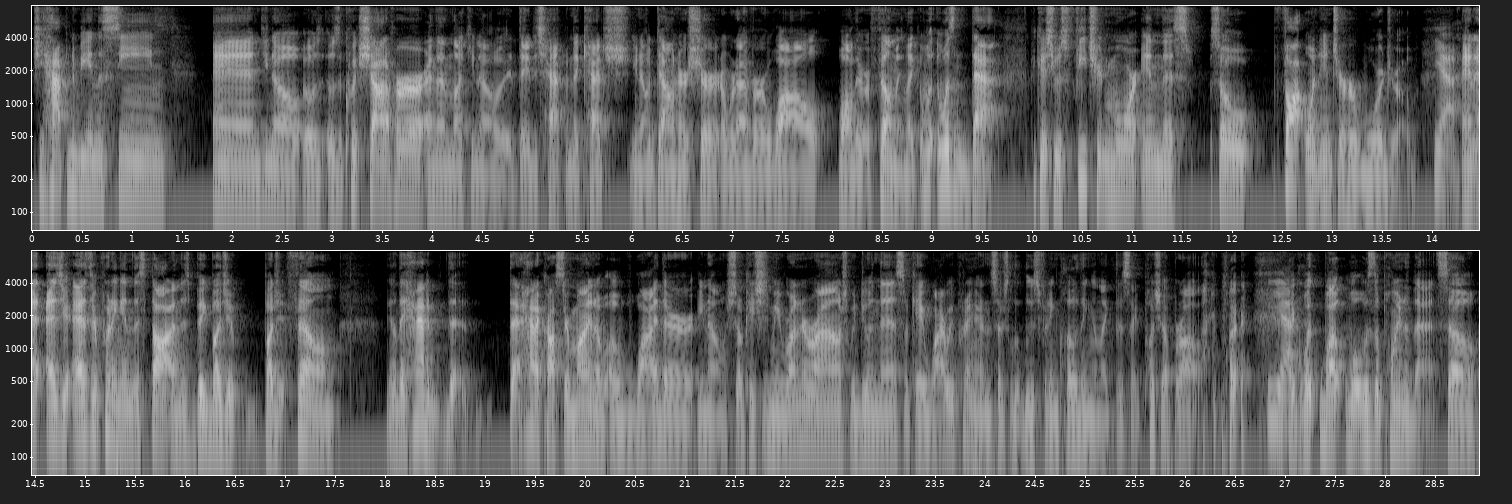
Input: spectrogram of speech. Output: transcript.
she happened to be in the scene and you know it was it was a quick shot of her and then like you know they just happened to catch you know down her shirt or whatever while while they were filming. Like it, wa- it wasn't that because she was featured more in this. So thought went into her wardrobe. Yeah. And as you're as they're putting in this thought on this big budget budget film, you know they had that that had across their mind of, of why they're you know she's, okay she's gonna be running around she's gonna be doing this okay why are we putting her in such loose fitting clothing and like this like push up bra like what Yeah. like what what what was the point of that so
